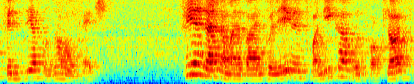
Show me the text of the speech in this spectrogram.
finden Sie auf unserer Homepage. Vielen Dank an meine beiden Kolleginnen, Frau Niekamp und Frau Kloss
